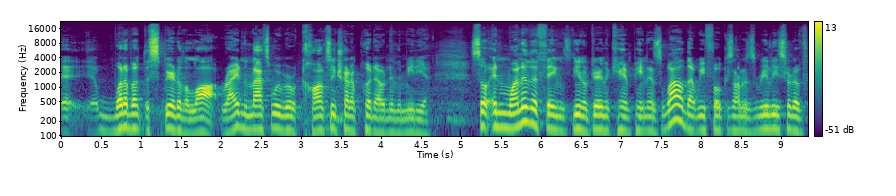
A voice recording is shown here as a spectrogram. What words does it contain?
uh, what about the spirit of the law, right? And that's what we were constantly trying to put out in the media. So, and one of the things, you know, during the campaign as well that we focus on is really sort of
